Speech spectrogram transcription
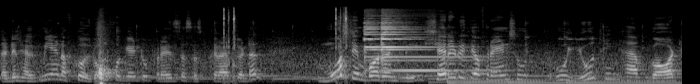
That will help me and of course don't forget to press the subscribe button. Most importantly share it with your friends who, who you think have got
